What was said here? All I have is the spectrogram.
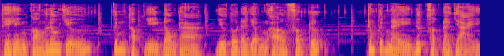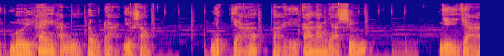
thì hiện còn lưu giữ kinh thập nhị đầu đà như tôi đã dẫn ở phần trước. Trong kinh này Đức Phật đã dạy 12 hạnh đầu đà như sau. Nhất giả tại A Lan Nhà xứ. Nhị giả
